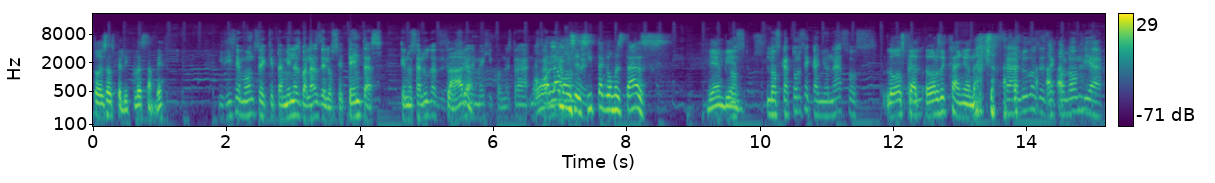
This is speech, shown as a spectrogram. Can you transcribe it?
todas esas películas también. Y dice Monse que también las baladas de los setentas, que nos saludas desde la Ciudad de México. Nuestra, Hola, Moncecita, ¿cómo estás? Bien, bien. Los, 14 cañonazos. Los 14 cañonazos. Saludos desde Colombia.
